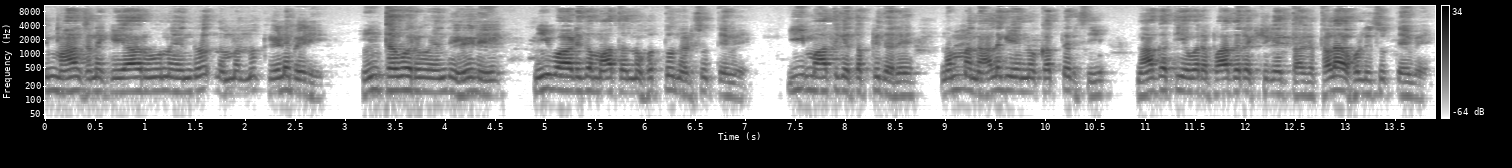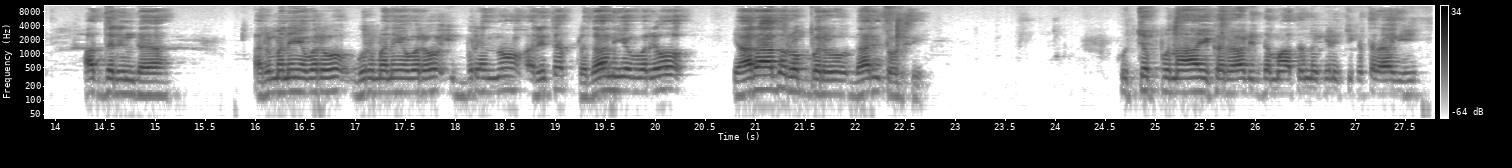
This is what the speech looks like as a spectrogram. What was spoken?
ಸಿಂಹಾಸನಕ್ಕೆ ಯಾರು ಎಂದು ನಮ್ಮನ್ನು ಕೇಳಬೇಡಿ. ಇಂಥವರು ಎಂದು ಹೇಳಿ ನೀವು ಆಡಿದ ಮಾತನ್ನು ಹೊತ್ತು ನಡೆಸುತ್ತೇವೆ. ಈ ಮಾತಿಗೆ ತಪ್ಪಿದರೆ ನಮ್ಮ ನಾಲಿಗೆಯನ್ನು ಕತ್ತರಿಸಿ ನಾಗತಿಯವರ ಪಾದರಕ್ಷೆಗೆ ತಳ ಹೊಲಿಸುತ್ತೇವೆ. ಆದ್ದರಿಂದ ಅರಮನೆಯವರೋ, ಗುರುಮನೆಯವರೋ, ಇಬ್ಬರನ್ನೋ ಅರಿತ ಪ್ರಧಾನಿಯವರೋ, ಯಾರಾದರೊಬ್ಬರು ದಾರಿ ತೋರಿಸಿ. ಹುಚ್ಚಪ್ಪು ನಾಯಕರಾಡಿದ್ದ ಮಾತನ್ನು ಕೇಳಿ ಚಿಕ್ಕತರಾಗಿ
